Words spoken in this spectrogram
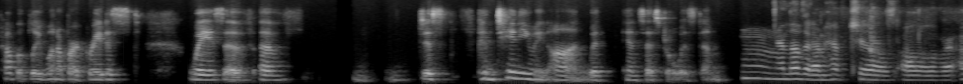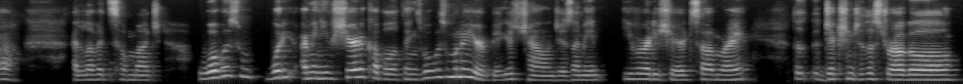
probably one of our greatest ways of of just continuing on with ancestral wisdom. Mm, i love that I'm have chills all over. Oh i love it so much. What was what do you, i mean you've shared a couple of things. What was one of your biggest challenges? I mean you've already shared some right? The addiction to the struggle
